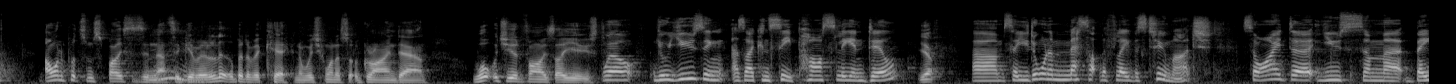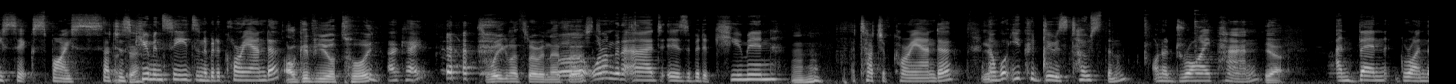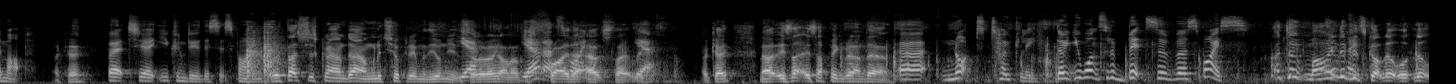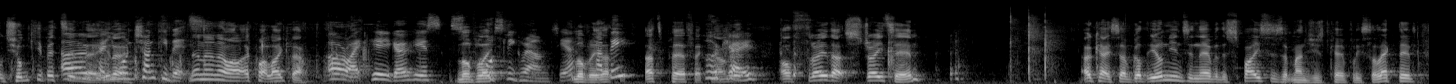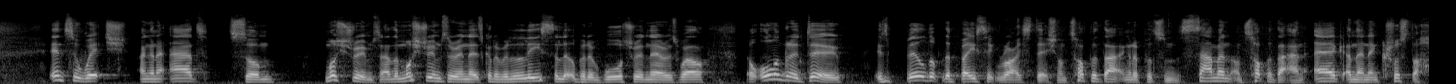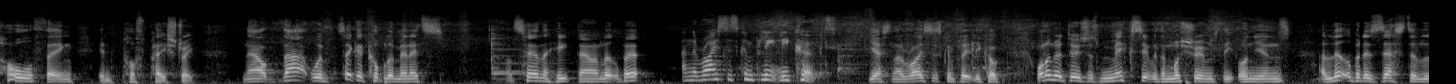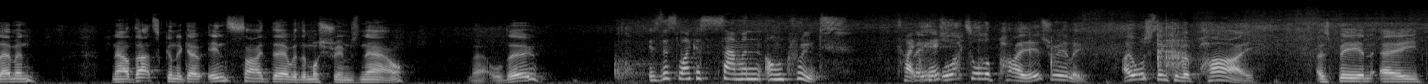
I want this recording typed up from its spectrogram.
I want to put some spices in that mm. to give it a little bit of a kick and which you want to sort of grind down. What would you advise I used? Well, you're using, as I can see, parsley and dill. Yep. Um, so you don't want to mess up the flavours too much. So I'd uh, use some uh, basic spice, such okay. as cumin seeds and a bit of coriander. I'll give you your toy. OK. so what are you going to throw in there well, first? What I'm going to add is a bit of cumin, mm -hmm. a touch of coriander. Yep. Now, what you could do is toast them on a dry pan. Yeah. And then grind them up. OK. But uh, you can do this, it's fine. Well, if that's just ground down, I'm going to chuck it in with the onions. Yeah, so I'll yeah, just fry that out slightly. Yeah. OK. Now, is that, is that being ground down? Uh, not totally. Don't you want sort of bits of uh, spice? I don't mind okay. if it's got little little chunky bits oh, in there. OK, you, know? you, want chunky bits? No, no, no, I quite like that. All right, here you go. Here's Lovely. coarsely ground, yeah? Lovely. Happy? That's, that's perfect. OK. I'll throw that straight in. OK, so I've got the onions in there with the spices that Manju's carefully selected, into which I'm going to add some mushrooms. Now, the mushrooms are in there. It's going to release a little bit of water in there as well. Now, all I'm going to do is build up the basic rice dish. On top of that, I'm going to put some salmon, on top of that an egg, and then encrust the whole thing in puff pastry. Now, that would take a couple of minutes. I'll turn the heat down a little bit. And the rice is completely cooked? Yes, now rice is completely cooked. What I'm going to do is just mix it with the mushrooms, the onions, a little bit of zest of lemon. Now, that's going to go inside there with the mushrooms now. That will do. Is this like a salmon en croûte? Type dish? Well, that's all a pie is, really. I always think of a pie as being a,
